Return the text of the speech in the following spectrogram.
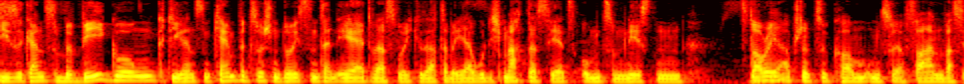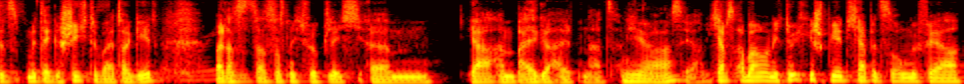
diese ganze Bewegung, die ganzen Kämpfe zwischendurch sind dann eher etwas, wo ich gesagt habe, ja gut, ich mache das jetzt, um zum nächsten Story-Abschnitt zu kommen, um zu erfahren, was jetzt mit der Geschichte weitergeht. Weil das ist das, was mich wirklich ähm, ja am Ball gehalten hat. Ja. Ich habe es aber noch nicht durchgespielt. Ich habe jetzt so ungefähr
